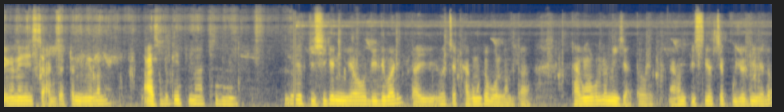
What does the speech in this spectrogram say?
এখানে এই চার্জারটা নিয়ে এলাম। আসবে কি না ঠিক নেই। পিসিকে নিয়ে যাব দিদি বাড়ি তাই হচ্ছে ঠাকুমাকে বললাম তা ঠাকুমা বলল নিয়ে যা। তো এখন পিসি হচ্ছে পুজো দিয়ে এলো।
